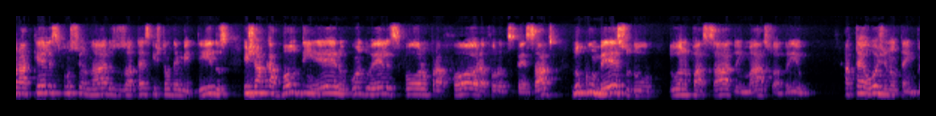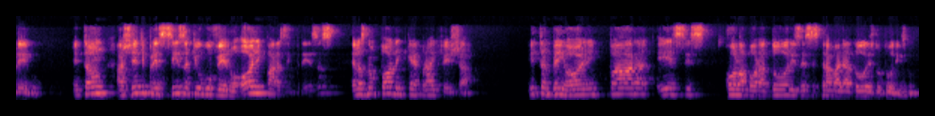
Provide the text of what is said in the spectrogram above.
para aqueles funcionários dos hotéis que estão demitidos e já acabou o dinheiro quando eles foram para fora, foram dispensados no começo do, do ano passado, em março, abril. Até hoje não tem emprego. Então, a gente precisa que o governo olhe para as empresas, elas não podem quebrar e fechar. E também olhem para esses colaboradores, esses trabalhadores do turismo.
